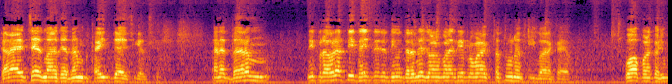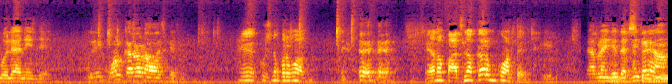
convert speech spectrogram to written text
કરાય છે જ. મારાથી અધર્મ થઈ જ જાય છે. કે અને ધર્મની પ્રવૃત્તિ થઈ જ નથી હું ધર્મને જાણું પડે તે પ્રમાણે થતું નથી મારે કયા કો પણ કશું બોલ્યા નહીં છે. એ કોણ કરાવડાવે છે એ કૃષ્ણ ભગવાન. એનો પાછલો કર્મ કોણ છે? આપણે અહીંથી દર્શન કર્યા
